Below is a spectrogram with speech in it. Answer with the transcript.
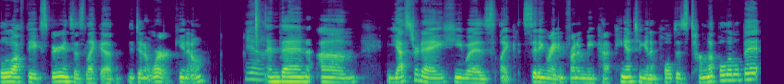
blew off the experience as like a it didn't work, you know. Yeah. And then um yesterday he was like sitting right in front of me, kind of panting, and it pulled his tongue up a little bit.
